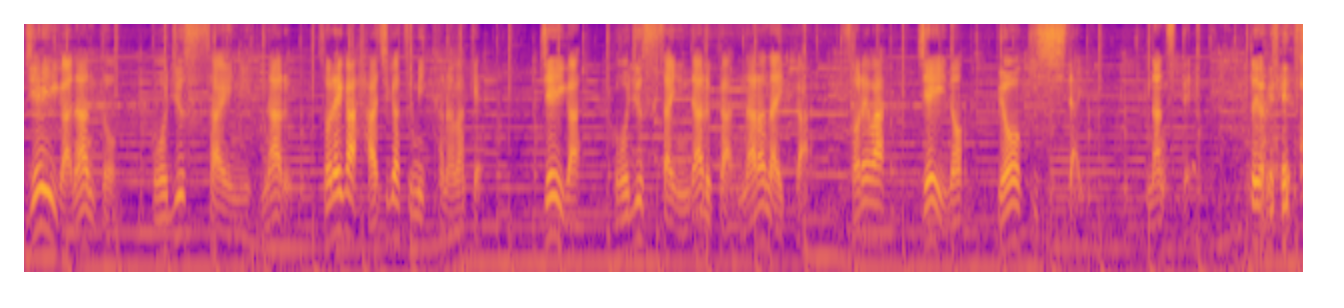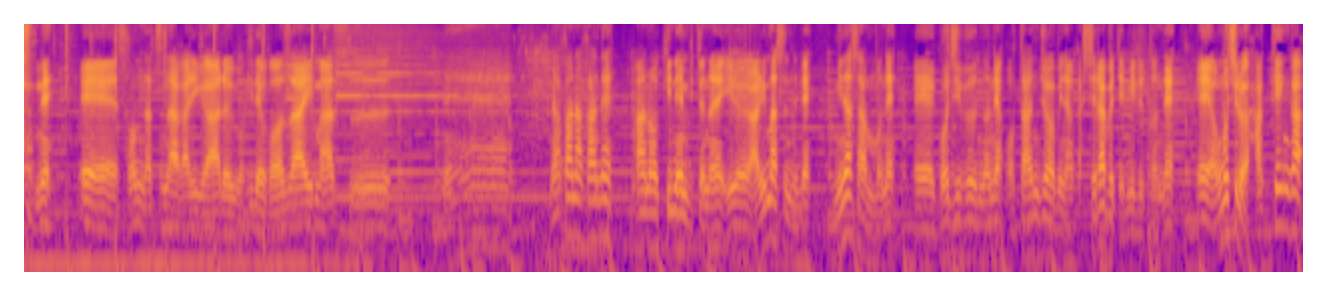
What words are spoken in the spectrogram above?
J がなんと50歳になる。それが8月3日なわけ。J が50歳になるかならないか。それは J の病気次第。なんつって。というわけでですね、えーそんなつながりがある日でございます。ねえ。なかなかねあの記念日ってのはねいろいろありますんでね皆さんもね、えーご自分のねお誕生日なんか調べてみるとね、えー面白い発見が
